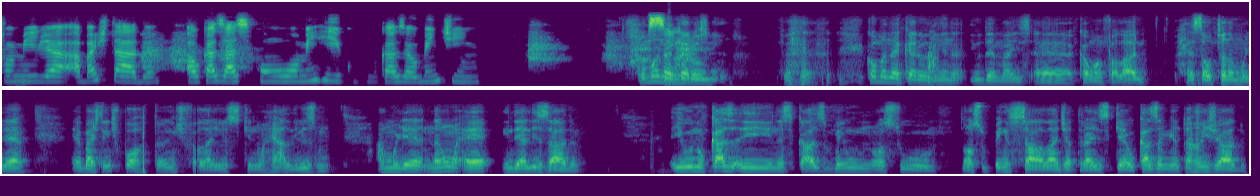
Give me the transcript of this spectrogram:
família abastada ao casar-se com o homem rico, no caso é o Bentinho. Como a Ana Carolina, como Ana Carolina e o demais é, Calma falaram, ressaltando a mulher, é bastante importante falar isso que no realismo a mulher não é idealizada. E no caso, e nesse caso vem o nosso nosso pensar lá de atrás, que é o casamento arranjado,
